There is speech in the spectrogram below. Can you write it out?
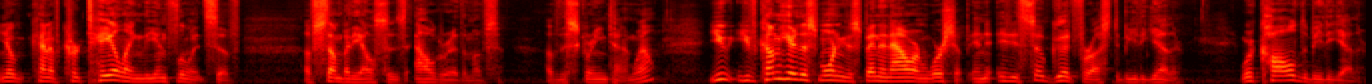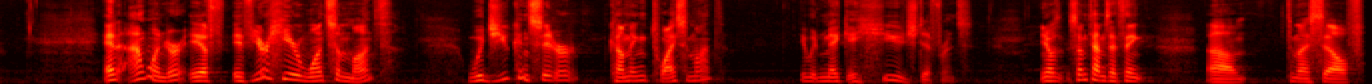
You know, kind of curtailing the influence of, of somebody else's algorithm of, of the screen time. Well, you, you've come here this morning to spend an hour in worship, and it is so good for us to be together. We're called to be together. And I wonder if, if you're here once a month, would you consider coming twice a month? It would make a huge difference. You know, sometimes I think um, to myself,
